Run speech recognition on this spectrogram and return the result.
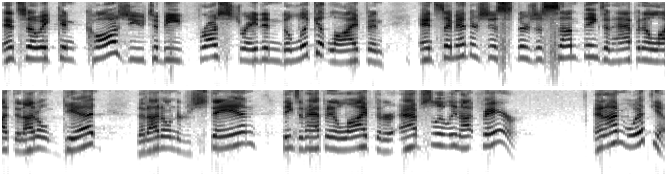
And so it can cause you to be frustrated and to look at life and, and say, man, there's just, there's just some things that happen in life that I don't get, that I don't understand, things that happen in life that are absolutely not fair. And I'm with you.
